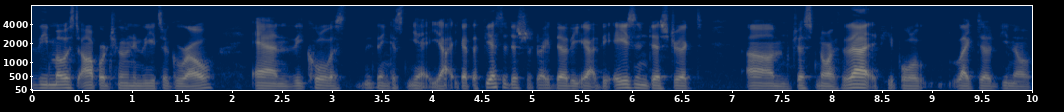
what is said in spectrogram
the most opportunity to grow and the coolest thing is, yeah, yeah, you got the Fiesta District right there. You got the Asian District um, just north of that. People like to, you know,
